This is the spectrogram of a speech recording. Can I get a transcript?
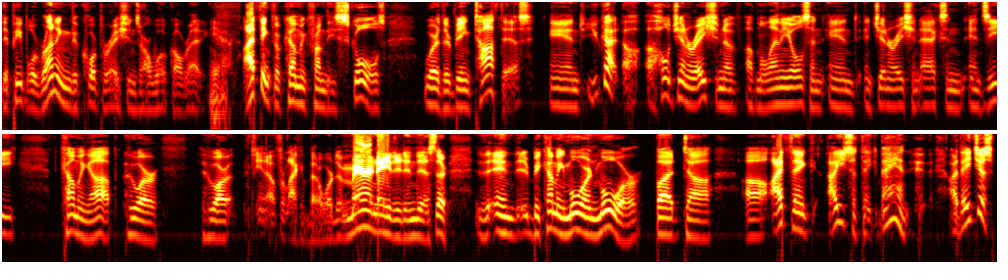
the people running the corporations are woke already. Yeah. I think they're coming from these schools where they're being taught this. And you got a, a whole generation of, of millennials and, and, and Generation X and, and Z coming up who are who are you know for lack of a better word they're marinated in this. They're and they're becoming more and more but uh, uh, I think I used to think man are they just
